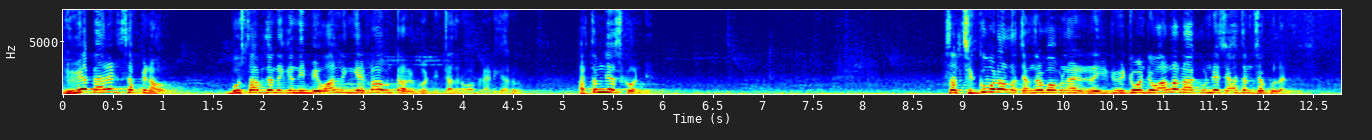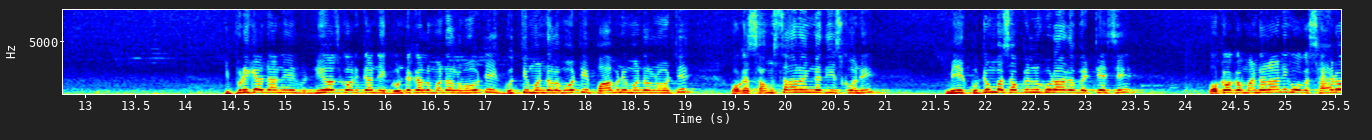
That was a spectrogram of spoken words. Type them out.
నువ్వే బ్యాలెన్స్ తప్పినావు. భూస్థాపితానికి నీ మీ వాళ్ళు ఇంకెట్లా ఉంటారు అనుకోండి చంద్రబాబు నాయుడు గారు? అర్థం చేసుకోండి. అసలు సిగ్గుపడాలో చంద్రబాబు నాయుడు ఇటు ఇటువంటి వాళ్ళ నాకు ఉండే శాసనసభ్యులని. ఇప్పటికే దాని నియోజకవర్గాన్ని గుంటకల్లు మండలం ఒకటి గుత్తి మండలం ఒకటి పామిడి మండలం ఒకటి ఒక సంస్థానంగా తీసుకొని మీ కుటుంబ సభ్యులను కూడా ఆడ పెట్టేసి ఒక్కొక్క మండలానికి ఒక షాడో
